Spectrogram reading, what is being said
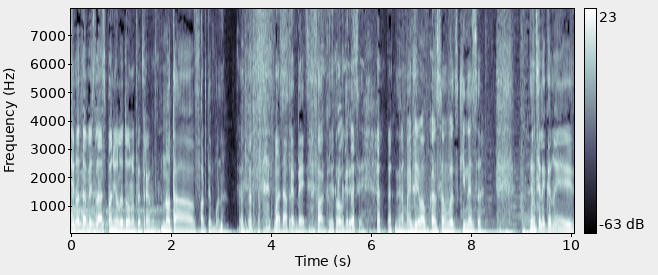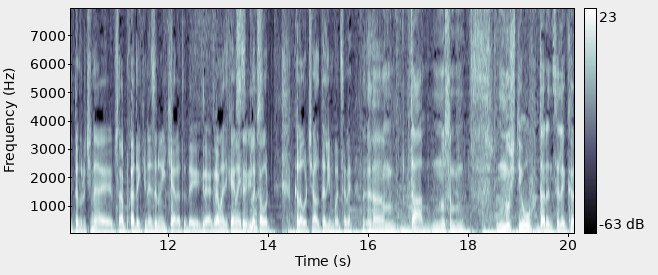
Ce notă aveți la spaniolă, domnul Petreanu? Nota foarte bună. Va da FB? Fac progrese. Mai bine mă apucam să învăț chineză. Înțeleg că nu e, pentru cine s-a apucat de chineză, nu e chiar atât de grea. Gramatica e mai Serios? simplă ca, or, ca la orice altă limbă, înțeleg. Um, da, nu sunt nu știu, dar înțeleg că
